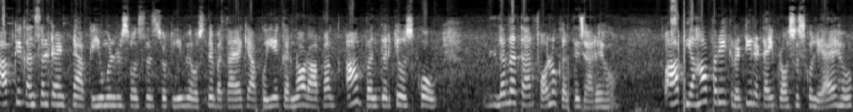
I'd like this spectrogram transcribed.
आपके कंसल्टेंट ने, आपके ह्यूमन रिसोर्सेज जो टीम है, उसने बताया कि आपको ये करना और आप आँख बंद करके उसको लगातार फॉलो करते जा रहे हो। तो आप यहाँ पर एक रटी रटाई प्रोसेस को ले आए हो,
